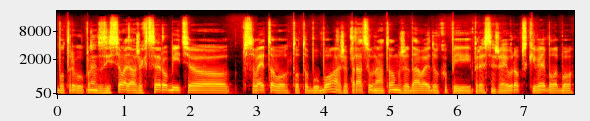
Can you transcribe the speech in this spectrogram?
potrebu úplne to zistovať, ale že chce robiť o, svetovo toto bubo a že pracujú na tom, že dávajú dokopy presne, že európsky web, lebo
